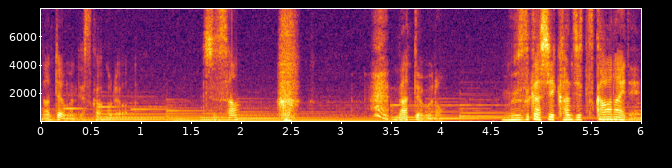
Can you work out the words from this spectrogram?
なんて読むんですかこれは。ずさんなんて読むの？難しい漢字使わないで。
